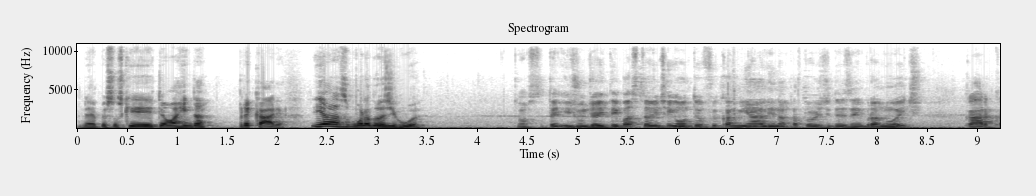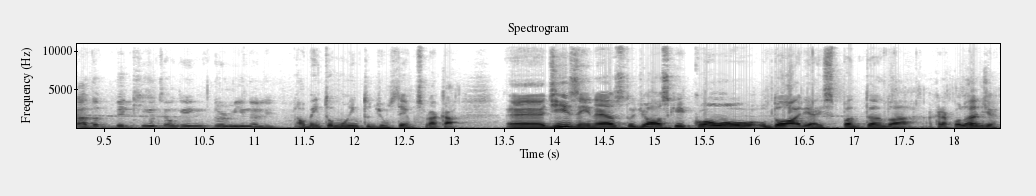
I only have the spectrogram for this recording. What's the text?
né? Pessoas que têm uma renda precária. E as moradoras de rua? Nossa, tem, e Jundiaí tem bastante, hein? Ontem eu fui caminhar ali na 14 de dezembro à noite. Cara, cada bequinho tem alguém dormindo ali. Aumentou muito de uns tempos pra cá. É, dizem né, os estudiosos que com o, Dória espantando a, a Cracolândia,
